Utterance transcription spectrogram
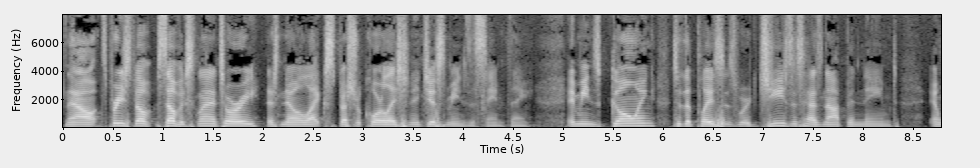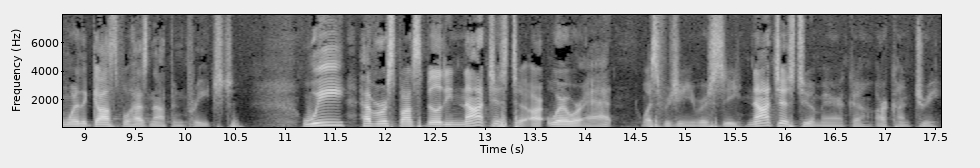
Now, it's pretty self explanatory. There's no like special correlation. It just means the same thing. It means going to the places where Jesus has not been named and where the gospel has not been preached. We have a responsibility not just to our, where we're at, West Virginia University, not just to America, our country.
